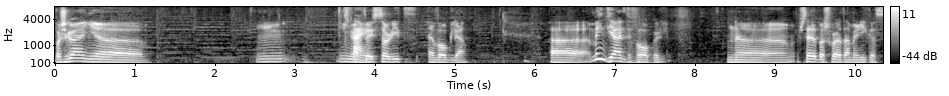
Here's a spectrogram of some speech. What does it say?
Po shikoja një mm, një nga këto historitë e vogla. Ë, uh, me një djalë të vogël në Shtetet e Bashkuara të Amerikës.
